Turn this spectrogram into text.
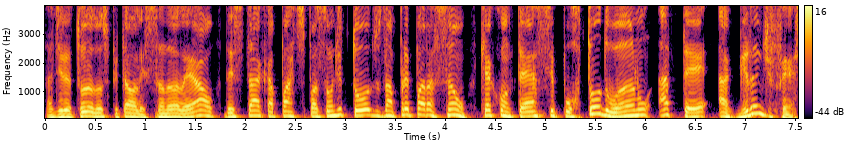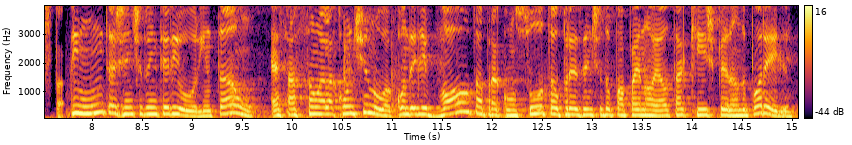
A diretora do Hospital Alessandra Leal destaca a participação de todos na preparação, que acontece por todo o ano até a grande festa. Tem muita gente do interior, então essa ação ela continua. Quando ele volta para consulta, o presente do Papai Noel está aqui esperando por ele.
